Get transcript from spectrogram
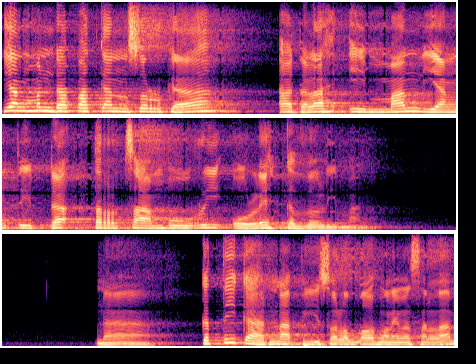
yang mendapatkan surga adalah iman yang tidak tercampuri oleh kezaliman nah ketika Nabi Shallallahu Alaihi Wasallam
